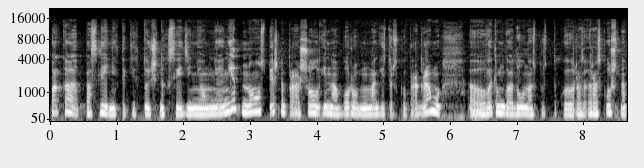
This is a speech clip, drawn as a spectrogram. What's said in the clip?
пока последних таких точных сведений у меня нет, но успешно прошел и набор в магистрскую программу. Э, в этом году у нас просто такое роскошное,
